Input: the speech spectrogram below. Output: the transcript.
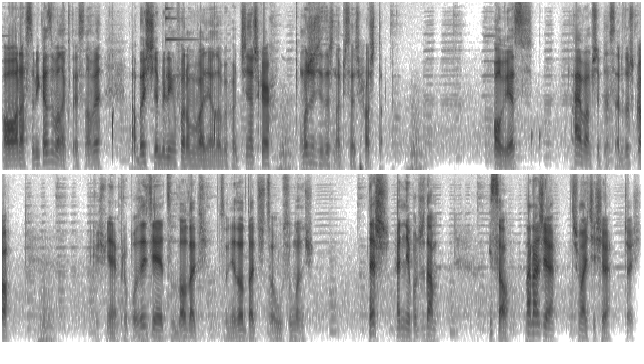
oraz sobie dzwonek, kto jest nowy, abyście byli informowani o nowych odcineczkach. Możecie też napisać hashtag. O, jest. A ja wam szybne serduszko. Jakieś, nie wiem, propozycje, co dodać, co nie dodać, co usunąć. Też chętnie poczytam. I co? Na razie, trzymajcie się, cześć.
